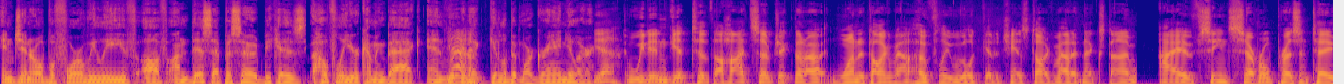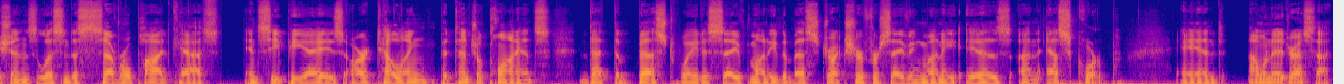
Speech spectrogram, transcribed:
in general before we leave off on this episode? Because hopefully you're coming back and we're yeah. going to get a little bit more granular. Yeah. We didn't get to the hot subject that I want to talk about. Hopefully we'll get a chance to talk about it next time. I've seen several presentations, listened to several podcasts, and CPAs are telling potential clients that the best way to save money, the best structure for saving money is an S Corp. And I want to address that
